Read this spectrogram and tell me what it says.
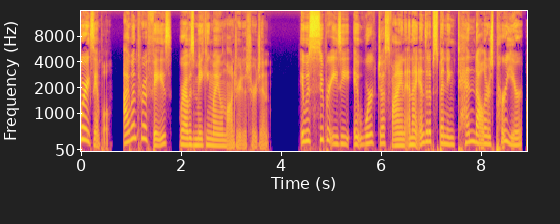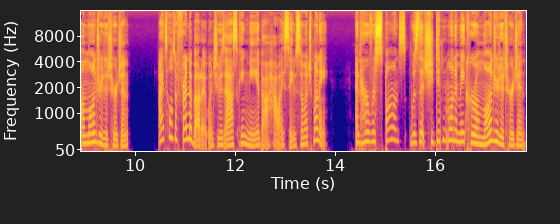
For example, I went through a phase where I was making my own laundry detergent. It was super easy, it worked just fine, and I ended up spending $10 per year on laundry detergent. I told a friend about it when she was asking me about how I save so much money. And her response was that she didn't want to make her own laundry detergent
